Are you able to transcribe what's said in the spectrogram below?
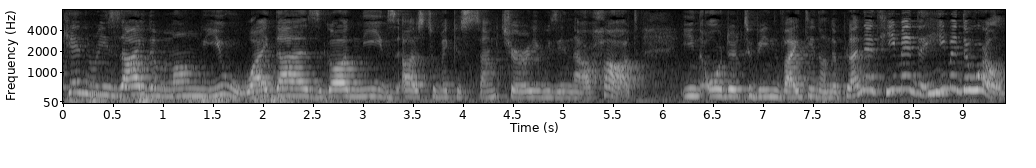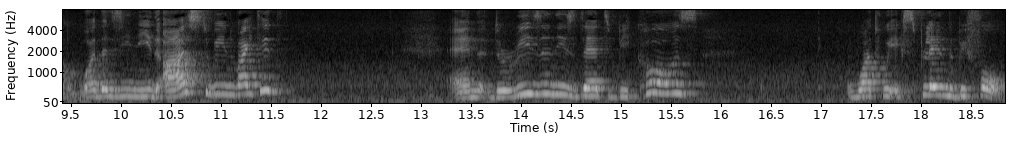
can reside among you. Why does God needs us to make a sanctuary within our heart? In order to be invited on the planet, He made He made the world. What does He need us to be invited? And the reason is that because what we explained before.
